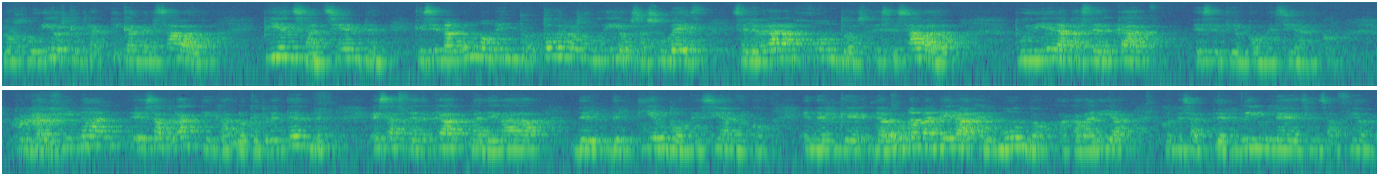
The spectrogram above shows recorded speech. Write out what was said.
los judíos que practican el sábado piensan, sienten que si en algún momento todos los judíos a su vez celebraran juntos ese sábado, pudieran acercar ese tiempo mesiánico. Porque al final esa práctica lo que pretende es acercar la llegada del, del, tiempo mesiánico, en el que de alguna manera el mundo acabaría con esa terrible sensación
